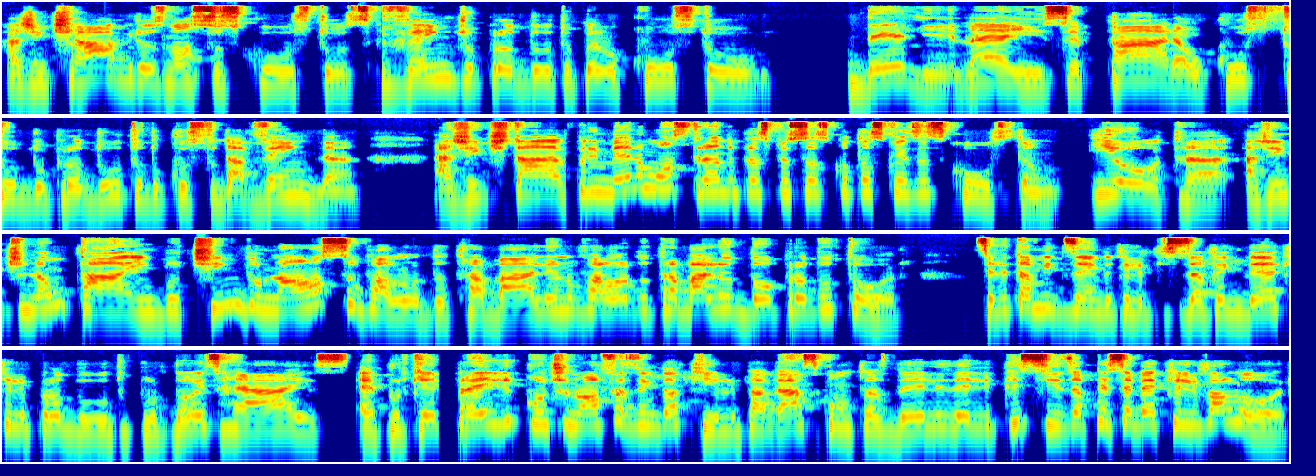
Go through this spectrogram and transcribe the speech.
a gente abre os nossos custos, vende o produto pelo custo dele, né, e separa o custo do produto do custo da venda, a gente está primeiro mostrando para as pessoas quantas coisas custam. E outra, a gente não está embutindo o nosso valor do trabalho no valor do trabalho do produtor. Se ele está me dizendo que ele precisa vender aquele produto por dois reais, é porque para ele continuar fazendo aquilo e pagar as contas dele, ele precisa receber aquele valor.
